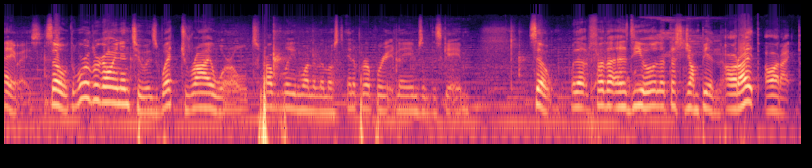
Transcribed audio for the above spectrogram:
Anyways, so the world we're going into is Wet Dry World, probably one of the most inappropriate names of this game. So, without further ado, let us jump in. Alright? Alright.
